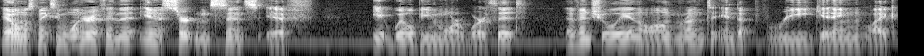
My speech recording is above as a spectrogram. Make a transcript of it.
It almost makes me wonder if, in the in a certain sense, if it will be more worth it eventually in the long run to end up re-getting like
